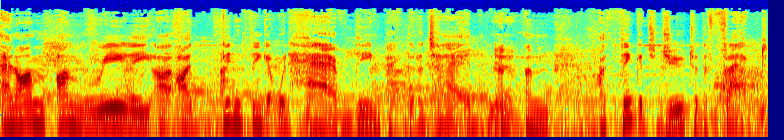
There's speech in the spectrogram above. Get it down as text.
and I'm I'm really I, I didn't think it would have the impact that it's had, Yeah. and, and I think it's due to the fact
